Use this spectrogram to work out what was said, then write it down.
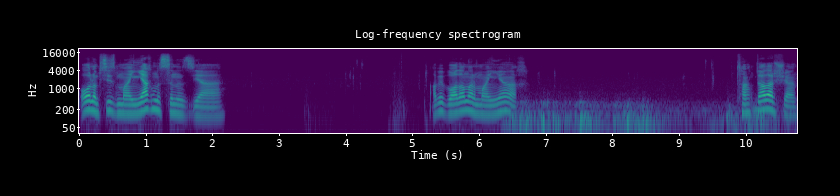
Oğlum siz manyak mısınız ya? Abi bu adamlar manyak. Tanktalar şu an.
